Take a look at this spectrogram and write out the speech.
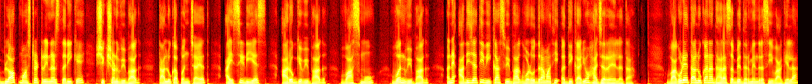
બ્લોક માસ્ટર ટ્રેનર્સ તરીકે શિક્ષણ વિભાગ, તાલુકા પંચાયત, આઈસીડીએસ, આરોગ્ય વિભાગ, વાસ્મો, વન વિભાગ અને આદિજાતિ વિકાસ વિભાગ વડોદરામાંથી અધિકારીઓ હાજર રહેલ હતા. વાઘોડિયા તાલુકાના ધારાસભ્ય ધર્મેન્દ્રસિંહ વાઘેલા,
